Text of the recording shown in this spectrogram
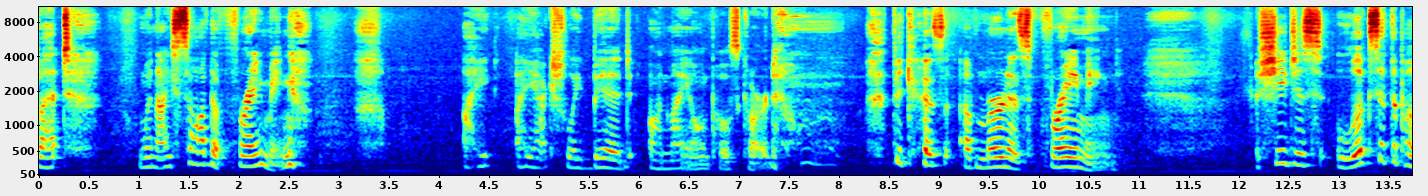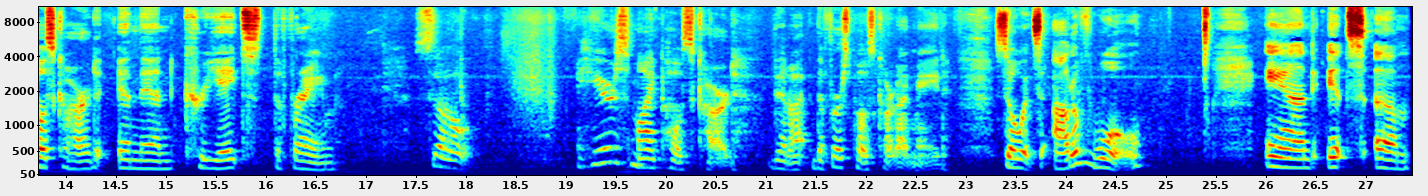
But when I saw the framing, I, I actually bid on my own postcard because of Myrna's framing. She just looks at the postcard and then creates the frame. So here's my postcard that I, the first postcard I made. So it's out of wool, and it's, um,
